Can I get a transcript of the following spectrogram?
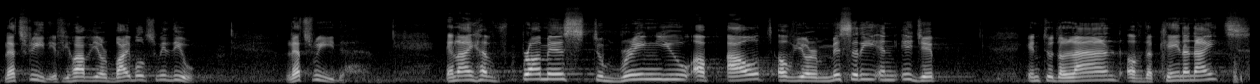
Let's read. If you have your Bibles with you, let's read. And I have promised to bring you up out of your misery in Egypt into the land of the Canaanites,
